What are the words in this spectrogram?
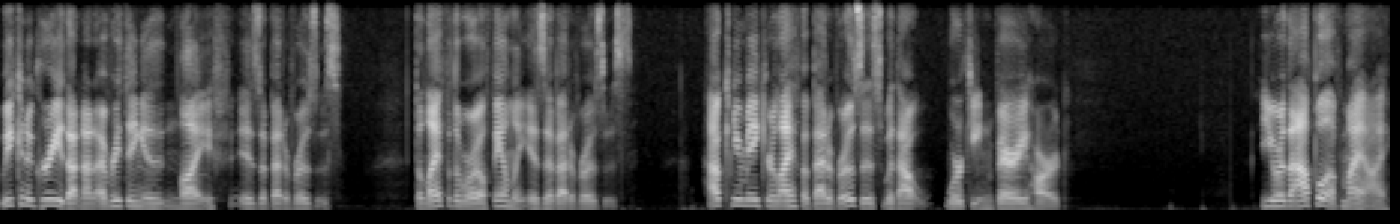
We can agree that not everything in life is a bed of roses. The life of the royal family is a bed of roses. How can you make your life a bed of roses without working very hard? You are the apple of my eye.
